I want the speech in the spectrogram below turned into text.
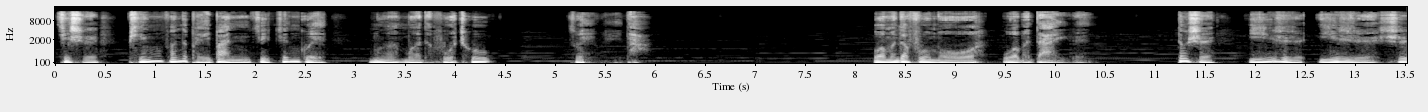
其实平凡的陪伴最珍贵。默默的付出，最伟大。我们的父母，我们的爱人，都是一日一日施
